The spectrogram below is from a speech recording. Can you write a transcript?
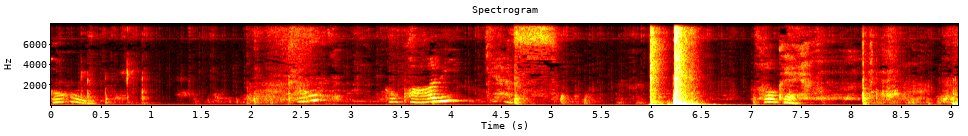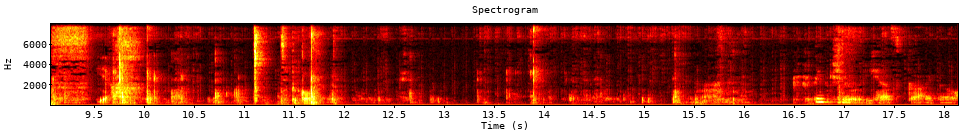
Go. Go. Go potty? Yes. Okay. Yeah. Typical. I think she already has a guy though.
